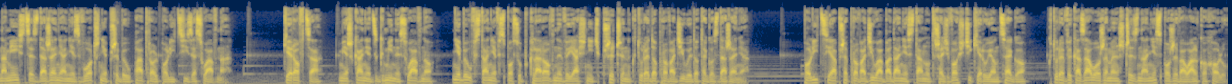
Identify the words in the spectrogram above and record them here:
Na miejsce zdarzenia niezwłocznie przybył patrol policji ze Sławna. Kierowca, mieszkaniec gminy Sławno, nie był w stanie w sposób klarowny wyjaśnić przyczyn, które doprowadziły do tego zdarzenia. Policja przeprowadziła badanie stanu trzeźwości kierującego, które wykazało, że mężczyzna nie spożywał alkoholu.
